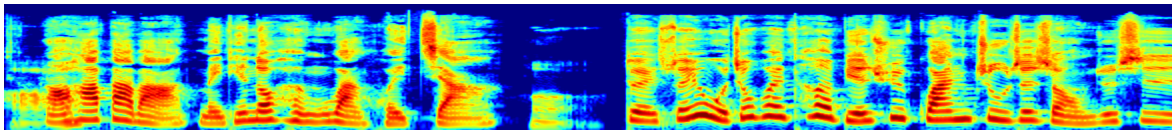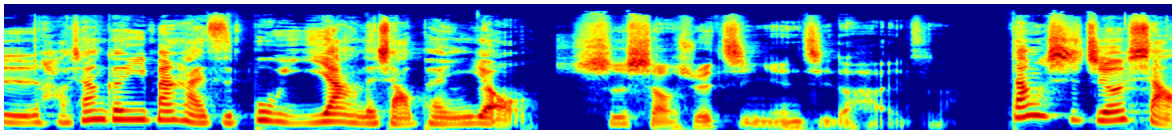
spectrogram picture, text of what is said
，uh huh. 然后他爸爸每天都很晚回家，uh huh. 对，所以我就会特别去关注这种就是好像跟一般孩子不一样的小朋友。是小学几年级的孩子？当时只有小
